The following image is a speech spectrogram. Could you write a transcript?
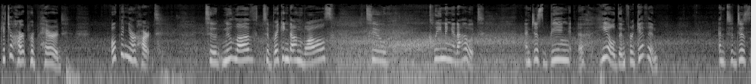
Get your heart prepared. Open your heart to new love, to breaking down walls, to cleaning it out, and just being uh, healed and forgiven. And to just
